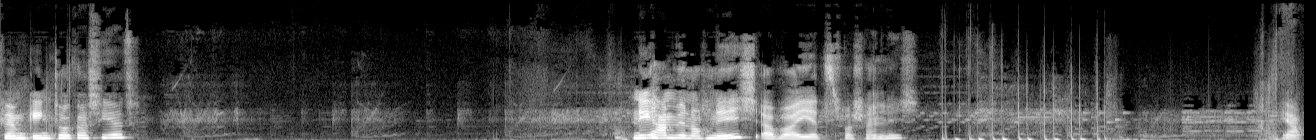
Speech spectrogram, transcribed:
wir haben Gegentor kassiert. Nee, haben wir noch nicht, aber jetzt wahrscheinlich. Ja.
